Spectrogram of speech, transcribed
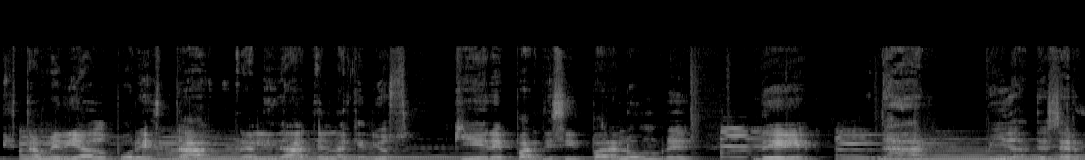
Está mediado por esta realidad en la que Dios quiere participar al hombre de dar vida, de ser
